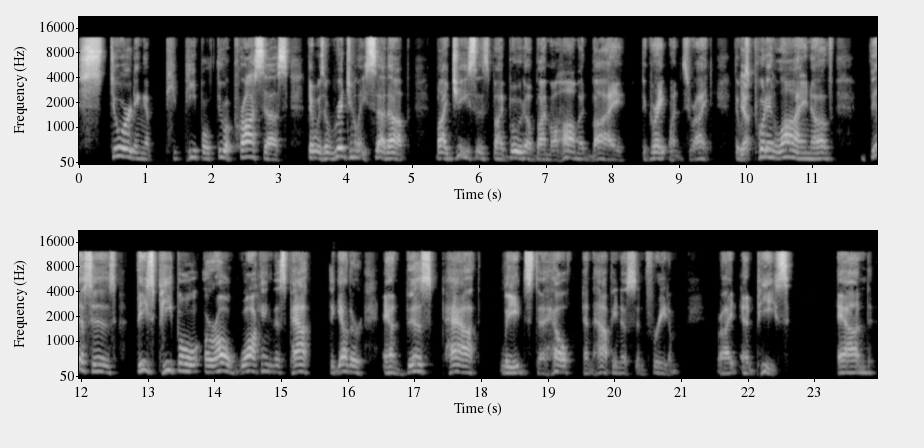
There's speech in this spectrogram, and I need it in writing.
stewarding a people through a process that was originally set up by Jesus, by Buddha, by Muhammad, by the great ones, right? That was put in line of this is these people are all walking this path together, and this path leads to health and happiness and freedom, right? And peace. And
